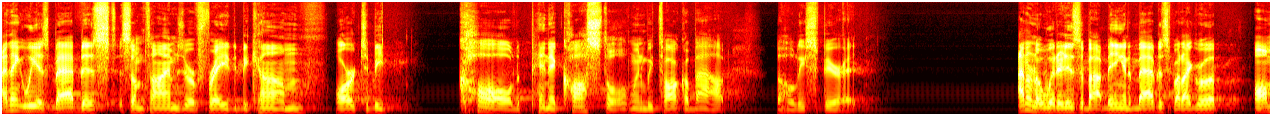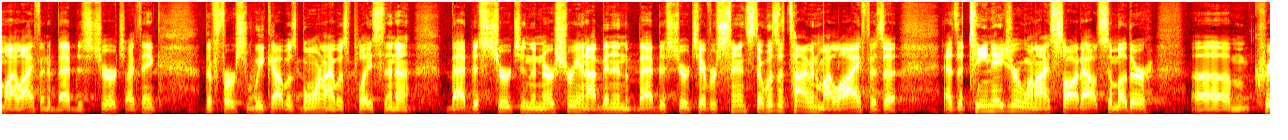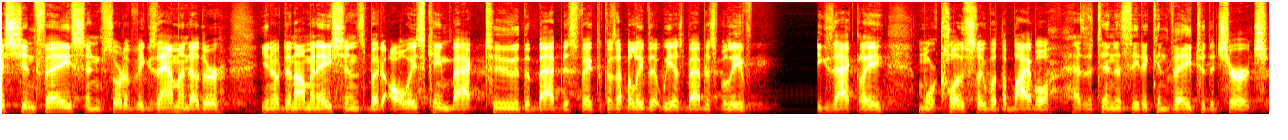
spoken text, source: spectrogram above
I think we as Baptists sometimes are afraid to become or to be called Pentecostal when we talk about the Holy Spirit. I don't know what it is about being a Baptist, but I grew up all my life in a Baptist church. I think the first week I was born, I was placed in a Baptist church in the nursery, and I've been in the Baptist church ever since. There was a time in my life as a, as a teenager when I sought out some other um, Christian faiths and sort of examined other you know, denominations, but always came back to the Baptist faith because I believe that we as Baptists believe exactly more closely what the Bible has a tendency to convey to the church.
